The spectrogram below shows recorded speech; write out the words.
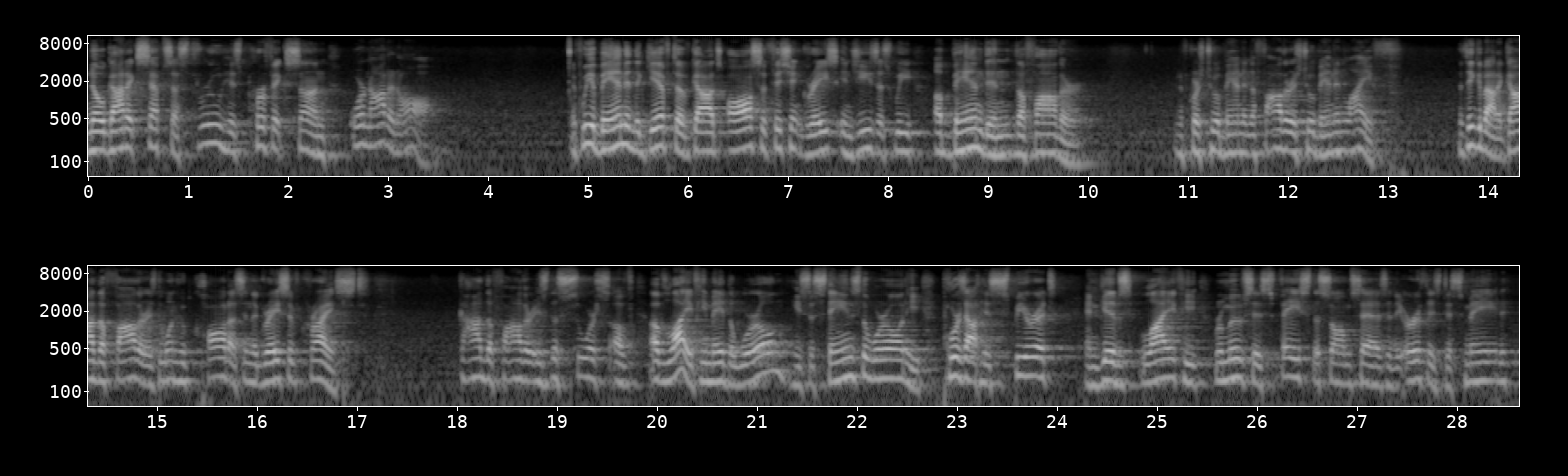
No, God accepts us through his perfect Son or not at all. If we abandon the gift of God's all sufficient grace in Jesus, we abandon the Father. And of course, to abandon the Father is to abandon life. And think about it God the Father is the one who called us in the grace of Christ. God the Father is the source of, of life. He made the world, He sustains the world, He pours out His Spirit and gives life. He removes His face, the psalm says, and the earth is dismayed.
